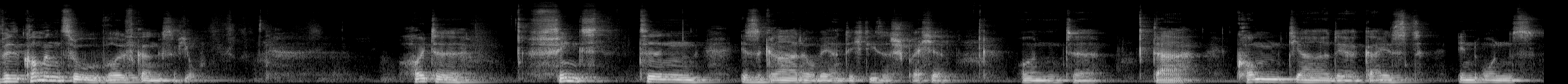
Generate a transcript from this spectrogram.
Willkommen zu Wolfgangs View. Heute Pfingsten ist gerade, während ich dieses spreche. Und äh, da kommt ja der Geist in uns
